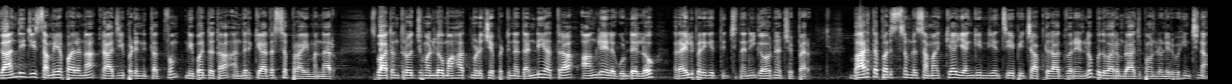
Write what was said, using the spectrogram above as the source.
గాంధీజీ సమయపాలన రాజీపడని తత్వం నిబద్ధత అందరికీ ఆదర్శప్రాయమన్నారు. స్వాతంత్రోద్యమంలో మహాత్ముడు చేపట్టిన దండియాత్ర ఆంగ్లేయుల గుండెల్లో రైలు పరిగెత్తించిందని గవర్నర్ చెప్పారు. భారత పరిశ్రమల సమాఖ్య యంగ్ ఇండియన్స్ ఏపీ చాప్టర్ ఆధ్వర్యంలో బుధవారం రాజ్భవన్లో నిర్వహించిన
